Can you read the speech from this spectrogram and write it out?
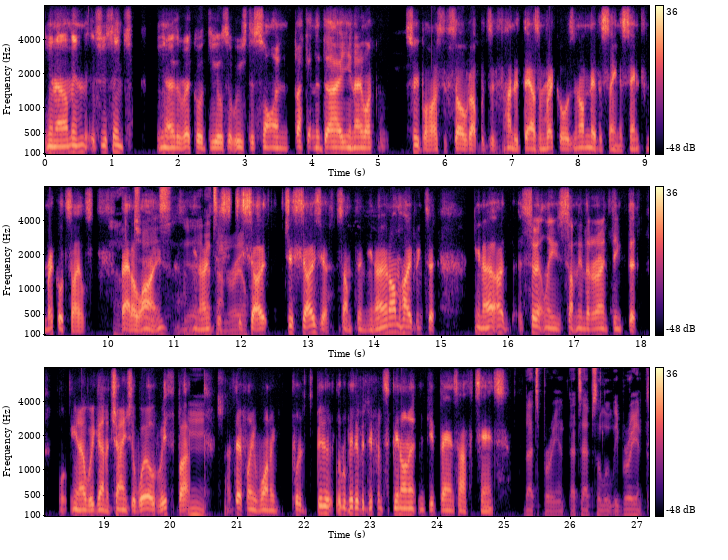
you know, I mean, if you think, you know, the record deals that we used to sign back in the day, you know, like Super Heist have sold upwards of hundred thousand records, and I've never seen a cent from record sales Oh, that alone. Yeah, you know, just, just show just shows you something, you know. And I'm hoping to, you know, I, certainly something that I don't think that you know we're going to change the world with, but Mm. I definitely want to put a bit, a little bit of a different spin on it and give bands half a chance. That's brilliant. That's absolutely brilliant.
